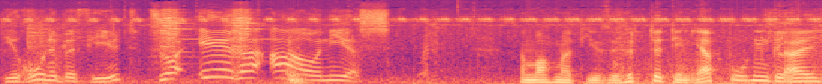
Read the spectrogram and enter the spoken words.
Die Rune befiehlt zur Ehre Aonirs. Dann machen wir diese Hütte, den Erdboden gleich.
